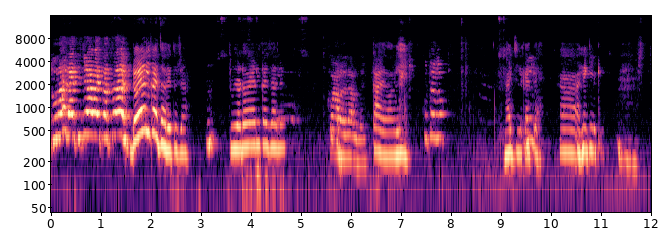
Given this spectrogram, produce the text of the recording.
तू राहिला की जेवायचा चल डोळ्याला काय झाले तुझ्या? तुझ्या डोळ्याला काय झालं काळ लागलं काय लागले कुठं आजीला काय ते. हा निघलं की.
